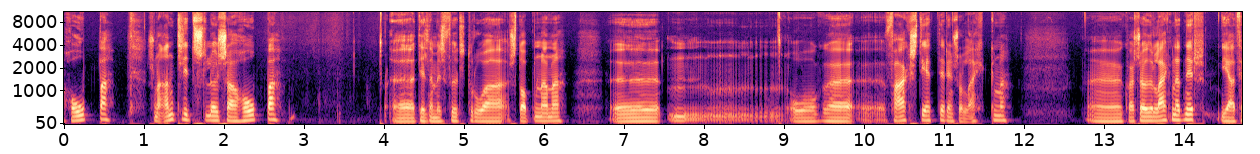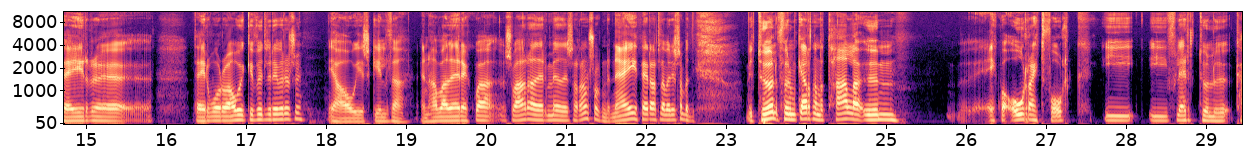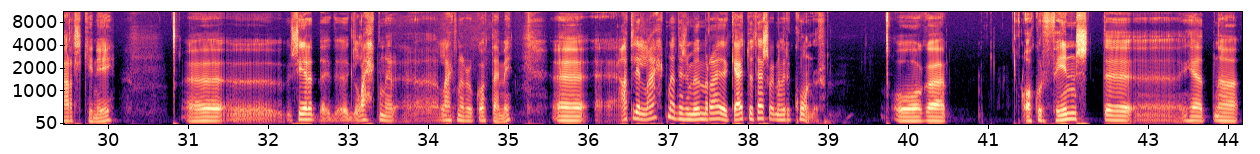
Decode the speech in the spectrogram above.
hópa svona andlitslausa hópa til dæmis fulltrúa stopnana uh, mm, og uh, fagstjettir eins og lækna. Uh, hvað sögðu læknarnir? Já þeir uh, þeir voru áhyggjufullir yfir þessu. Já ég skil það. En hafa þeir eitthvað svarað þeir með þessar rannsóknir? Nei þeir ætla að vera í sambandi. Við töl, förum gjarnan að tala um eitthvað órætt fólk í, í fleirtölu karlkinni uh, sér læknar, læknar eru gott dæmi. Uh, allir læknarnir sem umræðir gætu þess vegna verið konur. Og uh, okkur finnst hérna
